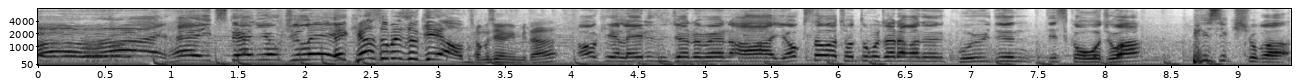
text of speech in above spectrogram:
Alright, hey, it's Daniel Julie. 네, 계속 소개요. 정재영입니다. Okay, ladies and gentlemen, 아, 역사와 전통을 자랑하는 골든 디스코 어워즈와 피식 쇼가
